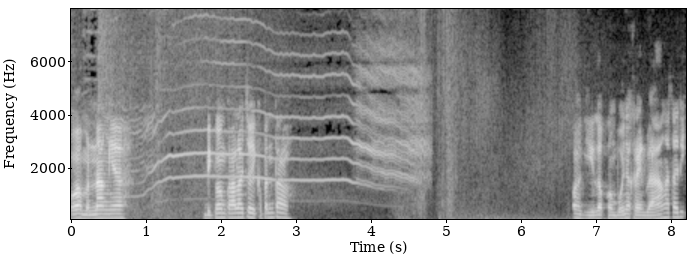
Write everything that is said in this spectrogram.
Wah menang ya. Big Mom kalah coy, kepental. Wah gila kombonya keren banget tadi.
